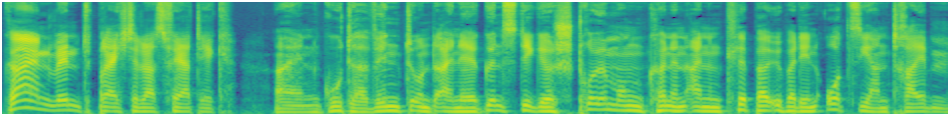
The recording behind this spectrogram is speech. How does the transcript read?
Kein Wind brächte das fertig. Ein guter Wind und eine günstige Strömung können einen Clipper über den Ozean treiben.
